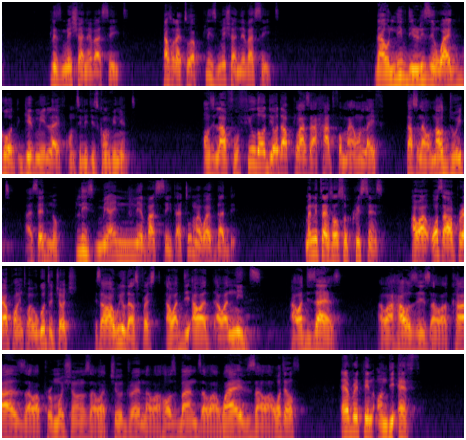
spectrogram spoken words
Please make sure I never say it. That's what I told her. Please make sure I never say it. That I will leave the reason why God gave me life until it is convenient. Until I've fulfilled all the other plans I had for my own life. That's when I will now do it. I said, no, please, may I never say it. I told my wife that day. Many times also Christians, our, what's our prayer point when we go to church? It's our will that's first, our, our, our needs, our desires, our houses, our cars, our promotions, our children, our husbands, our wives, our what else? Everything on the earth.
